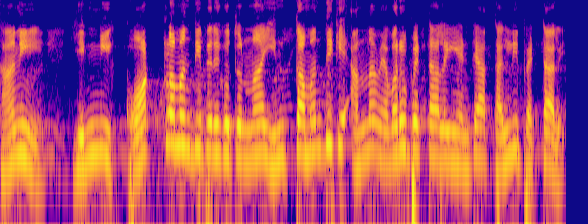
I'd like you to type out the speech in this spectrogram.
కానీ ఎన్ని కోట్ల మంది పెరుగుతున్నా ఇంతమందికి అన్నం ఎవరు పెట్టాలి అంటే ఆ తల్లి పెట్టాలి.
